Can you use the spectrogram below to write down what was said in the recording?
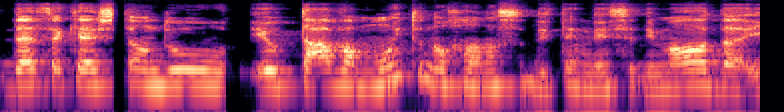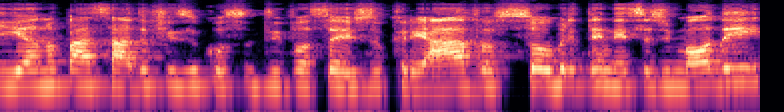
dessa questão do. Eu estava muito no ranço de tendência de moda e ano passado eu fiz o curso de vocês do Criável sobre tendências de moda e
